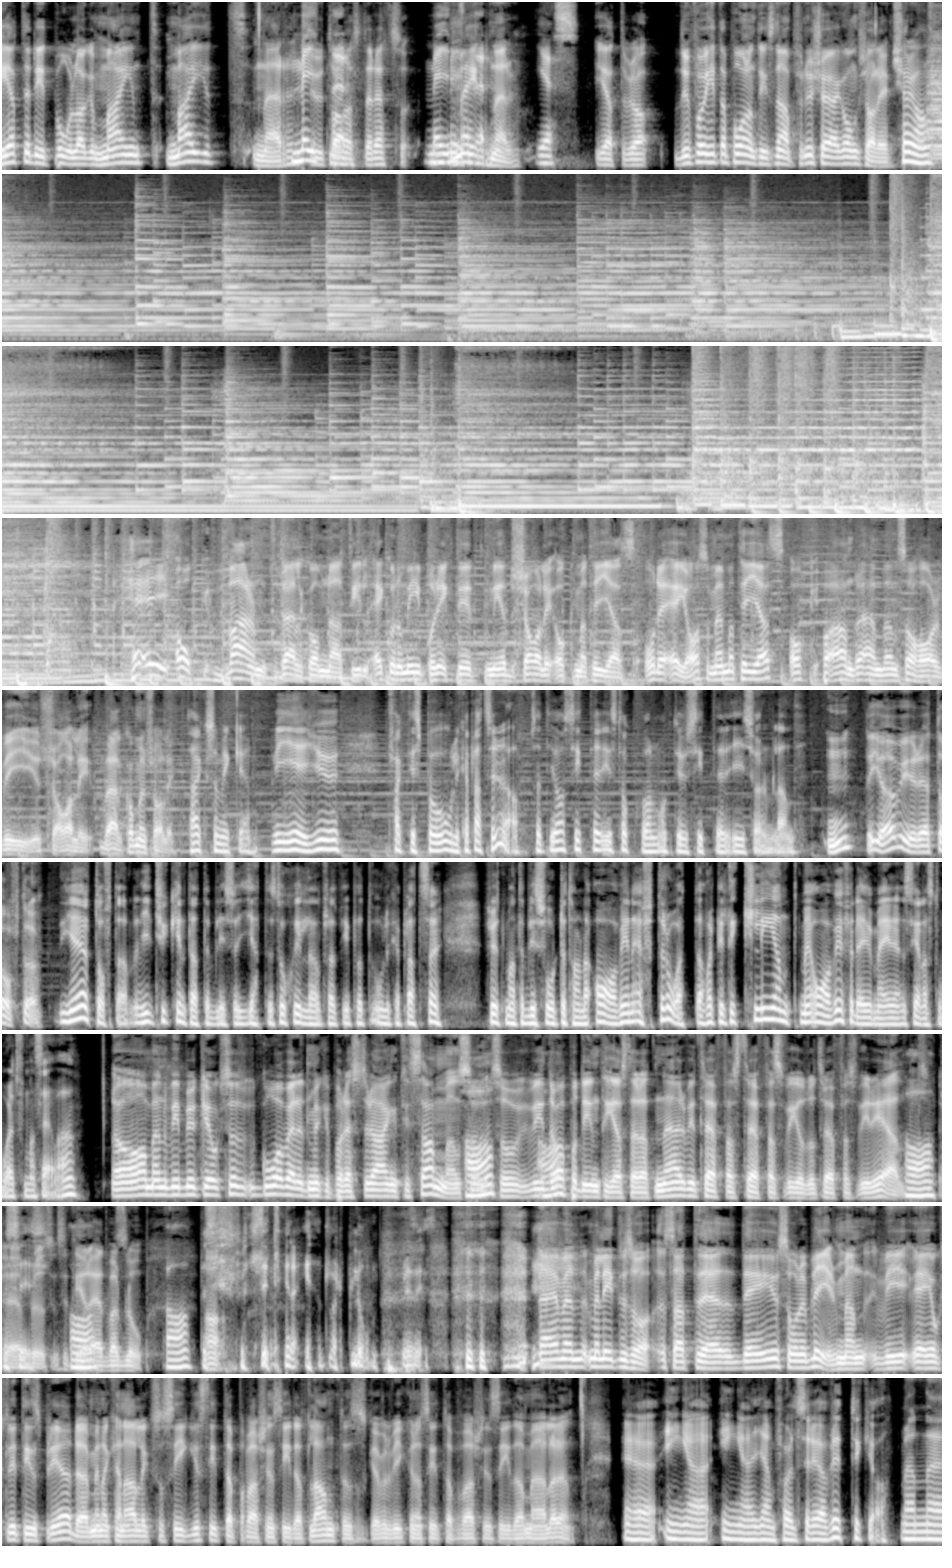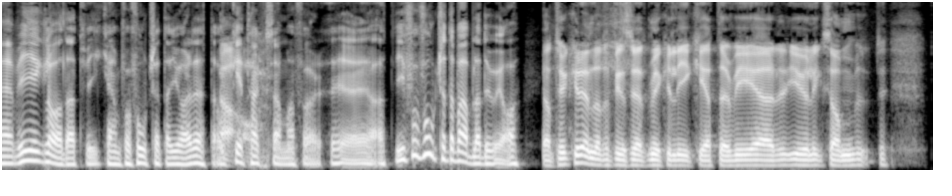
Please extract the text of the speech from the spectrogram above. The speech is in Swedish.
Heter ditt bolag Mind, Meitner? Meitner. Uttalas det rätt så? Meitner. Meitner. Yes. Jättebra. Du får hitta på någonting snabbt för nu kör jag igång Charlie. Kör igång. Varmt välkomna till Ekonomi på riktigt med Charlie och Mattias. Och det är jag som är Mattias och på andra änden så har vi Charlie. Välkommen Charlie. Tack så mycket. Vi är ju faktiskt på olika platser idag. Så jag sitter i Stockholm och du sitter i Sörmland. Mm, det gör vi ju rätt ofta. Det är rätt ofta. Vi tycker inte att det blir så jättestor skillnad för att vi är på olika platser. Förutom att det blir svårt att ta den där AWn efteråt. Det har varit lite klent med AW för dig och mig det senaste året får man säga va? Ja, men vi brukar också gå väldigt mycket på restaurang tillsammans. Så, Ja. så vi Ja. drar på din tes där att när vi träffas träffas vi och då träffas vi rejält. Ja, Eh, precis. För att citera Ja. Edvard Blom. Ja, precis. För att citera Edvard Blom. Precis. Nej, men, men lite så. Så att, eh, det är ju så det blir. Men vi är också lite inspirerade. Jag menar, kan Alex och Sigge sitta på varsin sida Atlanten så ska väl vi kunna sitta på varsin sida Mälaren. Eh, inga, inga jämförelser i övrigt tycker jag. Men eh, vi är glada att vi kan få fortsätta göra detta och Ja. är tacksamma för eh, att vi får fortsätta babbla du och jag. Jag tycker ändå att det finns rätt mycket likheter. Vi är ju liksom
